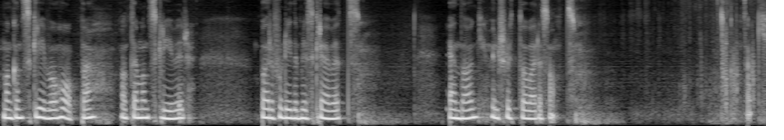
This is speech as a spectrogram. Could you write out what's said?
Man kan skrive og håpe at det man skriver, bare fordi det blir skrevet, en dag vil slutte å være sant. Takk.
